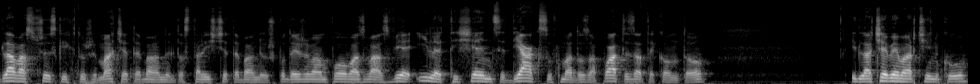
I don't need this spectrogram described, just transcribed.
dla was wszystkich, którzy macie te bany, dostaliście te bany, już podejrzewam połowa z was wie, ile tysięcy diaksów ma do zapłaty za te konto. I dla ciebie, Marcinku,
